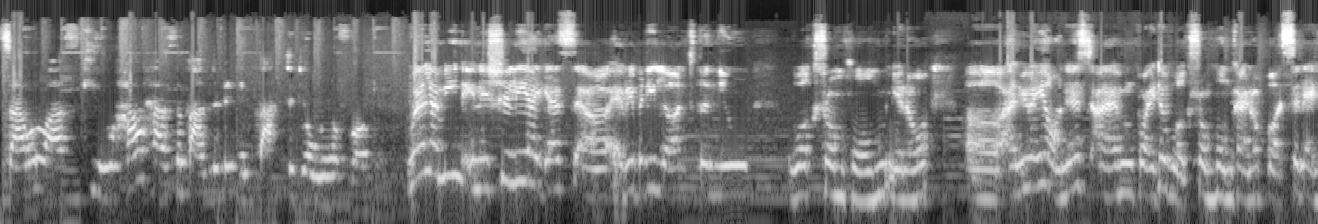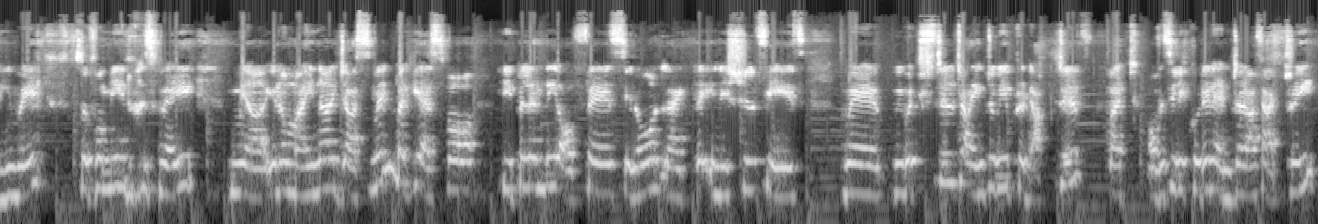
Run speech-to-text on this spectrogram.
So I want to ask you, how has the pandemic impacted your way of working? Well, I mean, initially, I guess uh, everybody learned the new work from home, you know. Uh, I'll be very honest, I'm quite a work from home kind of person anyway. So for me, it was very, uh, you know, minor adjustment. But yes, for people in the office, you know, like the initial phase where we were still trying to be productive, but obviously we couldn't enter our factory.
